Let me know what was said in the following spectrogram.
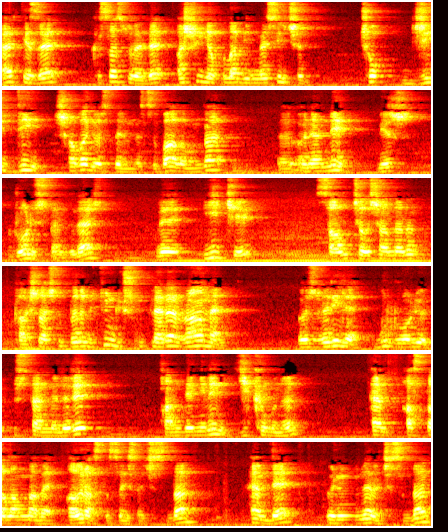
herkese kısa sürede aşı yapılabilmesi için çok ciddi çaba gösterilmesi bağlamında e, önemli bir rol üstlendiler. Ve iyi ki sağlık çalışanlarının karşılaştıkları bütün güçlüklere rağmen özveriyle bu rolü üstlenmeleri pandeminin yıkımını hem hastalanma ve ağır hasta sayısı açısından hem de ölümler açısından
